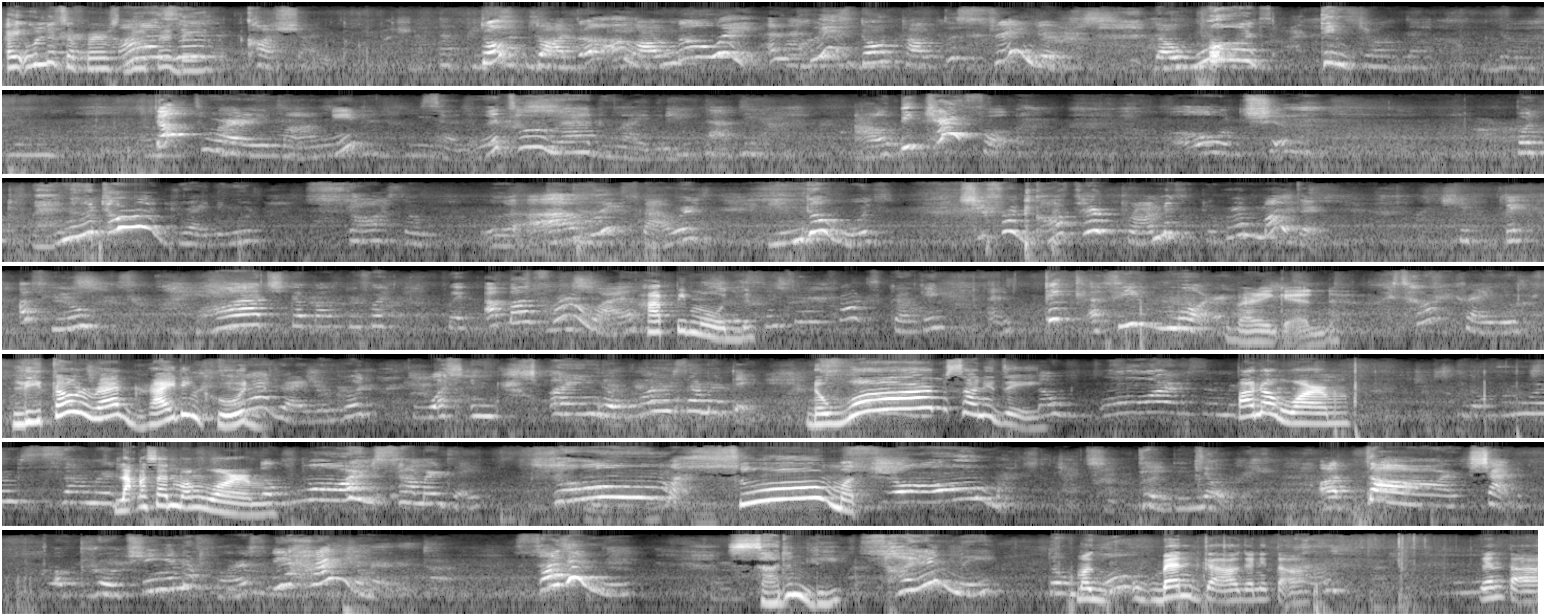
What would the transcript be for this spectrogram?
Ay, ulit sa first day, pwede. Caution. Don't dawdle along the way, and please don't talk to strangers. The woods are dangerous. Don't worry, mommy. Said Little Red Riding Hood. I'll be careful. Oh, ch- but when Little Red Riding Hood forgot her promise to her mother. She picked a few, watched the butterflies, went about for a while, Happy mood. the frogs and picked a few more. Very good. Little Little Red Riding Hood. Red Riding Hood was enjoying the warm summer day. The warm sunny day. The warm summer Paano ang warm? The warm summer day. Lakasan mo ang warm. The warm summer day. So much. So much. so much that she didn't notice a dark shadow approaching in the forest behind her. Suddenly, Suddenly, suddenly, mag-bend ka, ah, ganito ah. Ganito ah.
